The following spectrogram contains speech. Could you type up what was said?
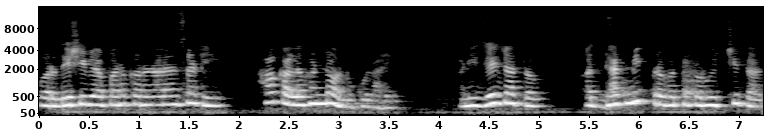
परदेशी व्यापार करणाऱ्यांसाठी हा कालखंड अनुकूल आहे. आणि जे जातक आध्यात्मिक प्रगती करू इच्छितात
